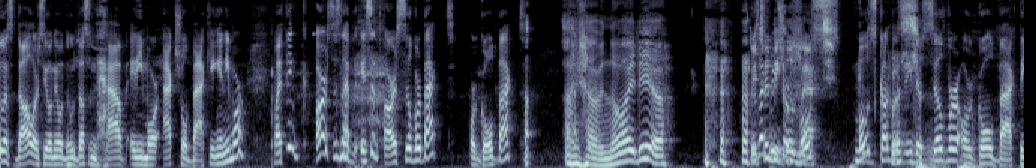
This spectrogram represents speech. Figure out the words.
US dollar is the only one who doesn't have any more actual backing anymore. But I think ours doesn't have, isn't ours silver backed? Or gold backed? I have no idea. It should be gold most, most countries Question. either silver or gold backed. The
